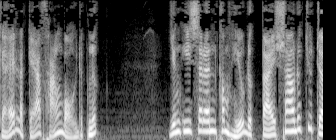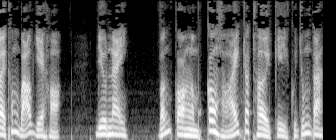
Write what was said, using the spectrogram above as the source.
kể là kẻ phản bội đất nước. Dân Israel không hiểu được tại sao Đức Chúa Trời không bảo vệ họ. Điều này vẫn còn là một câu hỏi cho thời kỳ của chúng ta.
